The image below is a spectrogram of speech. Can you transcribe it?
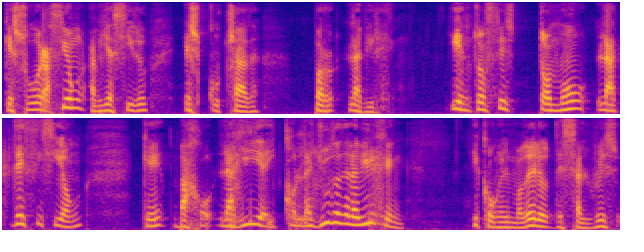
que su oración había sido escuchada por la Virgen. Y entonces tomó la decisión que bajo la guía y con la ayuda de la Virgen y con el modelo de San Luis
